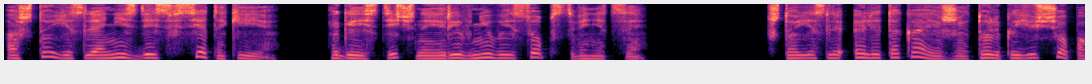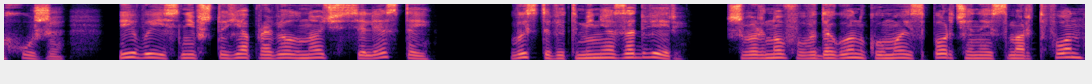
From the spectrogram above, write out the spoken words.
А что, если они здесь все такие? Эгоистичные ревнивые собственницы? Что если Элли такая же, только еще похуже, и, выяснив, что я провел ночь с Селестой, выставит меня за дверь, швырнув в догонку мой испорченный смартфон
